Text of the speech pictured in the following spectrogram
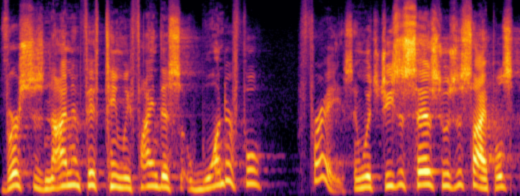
verses 9 and 15, we find this wonderful phrase in which Jesus says to his disciples,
